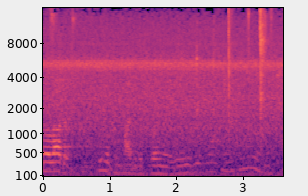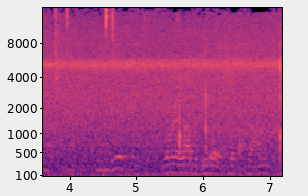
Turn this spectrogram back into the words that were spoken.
You're allowed to, people can this way in their leaves. You're only allowed to do that at certain times.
